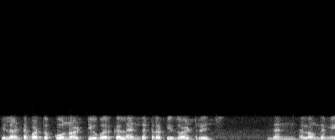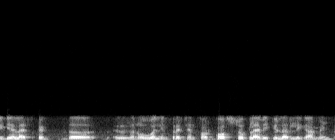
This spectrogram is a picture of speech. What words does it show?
We learnt about the conoid tubercle and the trapezoid ridge. Then along the medial aspect, the there is an oval impression for costoclavicular ligament.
